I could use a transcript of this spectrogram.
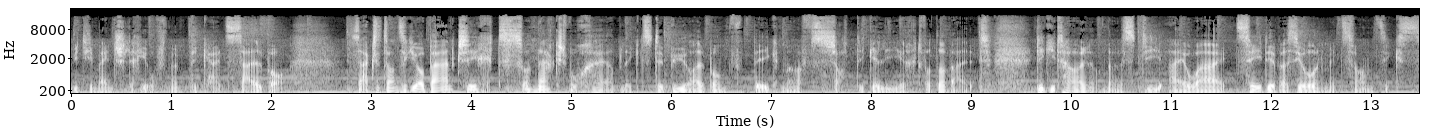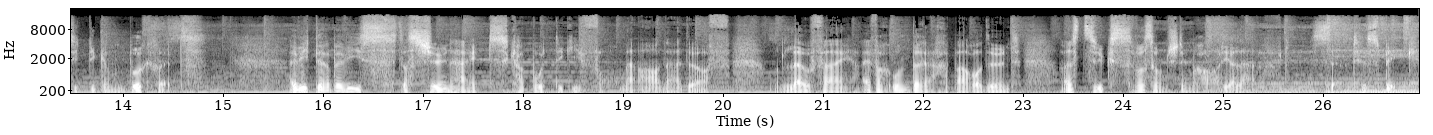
wie die menschliche Aufmerksamkeit selber. 26 Jahre Bandgeschichte und nächste Woche erblickt das Debütalbum von Big Muffs schattige Licht von der Welt. Digital und als DIY CD-Version mit 20-seitigem Booklet. Ein weiterer Beweis, dass Schönheit kaputtige Formen annehmen darf und Lo-Fi einfach unberechenbarer tönt als Zeugs, was sonst im Radio läuft. So to speak.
